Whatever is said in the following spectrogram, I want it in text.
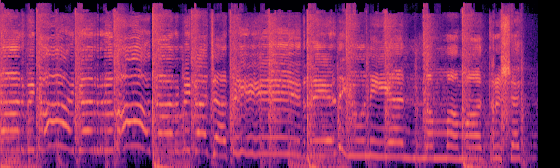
ಕಾರ್ಮಿಕ ಗರ್ವ ಕಾರ್ಮಿಕ ಜಾತಿ ರೇಡ್ ಯೂನಿಯನ್ ನಮ್ಮ ಮಾತೃಶಕ್ತಿ.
